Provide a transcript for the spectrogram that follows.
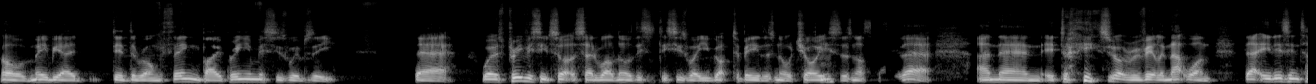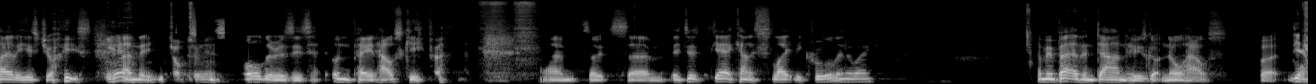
"Oh, maybe I did the wrong thing by bringing Mrs. Wibbsey there." Whereas previously, he'd sort of said, "Well, no, this this is where you've got to be. There's no choice. There's nothing there." And then it he's sort of revealing that one that it is entirely his choice, Yeah, and that he he drops just her in. installed her as his unpaid housekeeper. um, so it's um, it just yeah, kind of slightly cruel in a way. I mean, better than Dan, who's got no house. But Yeah,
